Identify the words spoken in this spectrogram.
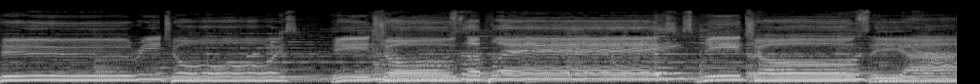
to he chose the hour.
